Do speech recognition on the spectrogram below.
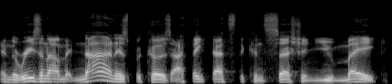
And the reason I'm at nine is because I think that's the concession you make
